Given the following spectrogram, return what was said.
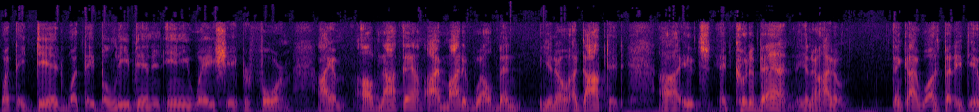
what they did, what they believed in in any way, shape, or form. I am of not them. I might have well been, you know, adopted. Uh, it, it could have been, you know, I don't think I was, but it, it,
